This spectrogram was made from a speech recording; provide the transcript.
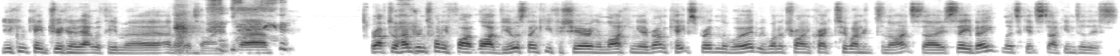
you can keep drinking it out with him uh, another time. Um, we're up to 125 live viewers. Thank you for sharing and liking everyone. Keep spreading the word. We want to try and crack 200 tonight. So, CB, let's get stuck into this.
